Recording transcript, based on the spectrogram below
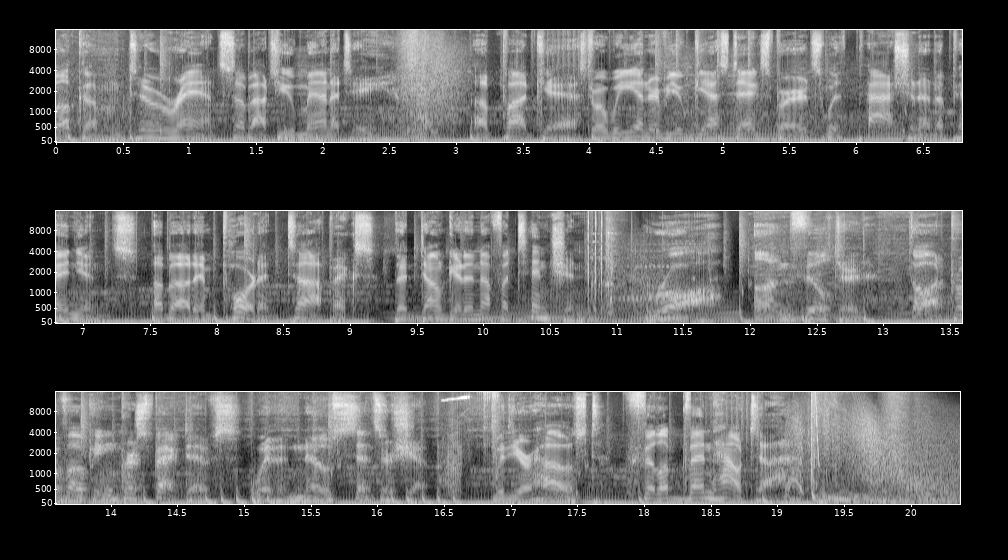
Welcome to Rants About Humanity, a podcast where we interview guest experts with passionate opinions about important topics that don't get enough attention. Raw, unfiltered, thought provoking perspectives with no censorship. With your host, Philip Van Houten.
